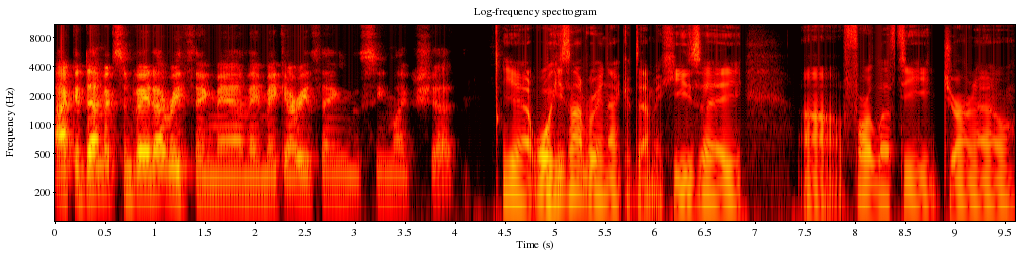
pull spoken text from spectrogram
Academics invade everything, man. They make everything seem like shit. Yeah, well, he's not really an academic. He's a uh, far lefty journo.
